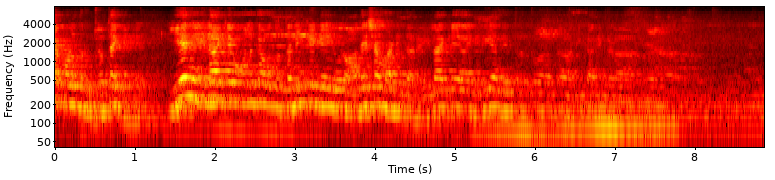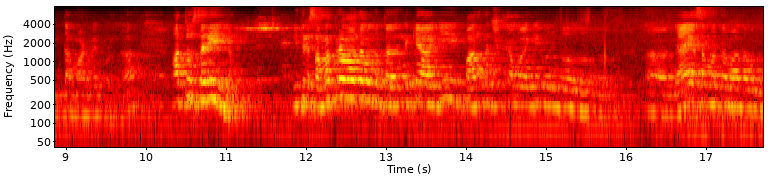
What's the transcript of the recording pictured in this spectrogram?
ತಗೊಳ್ಳೋದ್ರ ಜೊತೆಗೆ ಏನು ಇಲಾಖೆ ಮೂಲಕ ಒಂದು ತನಿಖೆಗೆ ಇವರು ಆದೇಶ ಮಾಡಿದ್ದಾರೆ, ಇಲಾಖೆಯ ಹಿರಿಯ ನೇತೃತ್ವದ ಅಧಿಕಾರಿಗಳ ಮಾಡಬೇಕು ಅಂತ, ಅದು ಸರಿ ಇಲ್ಲ. ಇದರ ಸಮಗ್ರವಾದ ಒಂದು ತನಿಖೆ ಆಗಿ ಪಾರದರ್ಶಕವಾಗಿ ಒಂದು ನ್ಯಾಯಸಮ್ಮತವಾದ ಒಂದು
